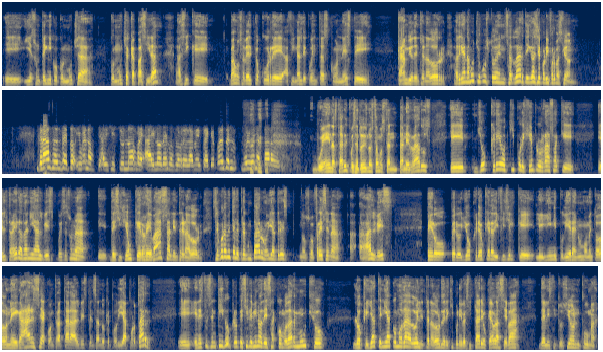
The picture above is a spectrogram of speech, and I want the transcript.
eh, y es un técnico con mucha, con mucha capacidad. Así que vamos a ver qué ocurre a final de cuentas con este cambio de entrenador. Adriana, mucho gusto en saludarte y gracias por la información. Gracias, Beto. Y bueno, ya dijiste un nombre, ahí lo dejo sobre la mesa. Que pasen muy buenas tardes. buenas tardes, pues entonces no estamos tan, tan errados. Eh, yo creo aquí, por ejemplo, Rafa, que el traer a Dani Alves, pues es una eh, decisión que rebasa al entrenador. Seguramente le preguntaron, oye Andrés, nos ofrecen a, Alves, pero, pero yo creo que era difícil que Lilini pudiera en un momento dado negarse a contratar a Alves pensando que podía aportar. Eh, en este sentido, creo que sí le vino a desacomodar mucho lo que ya tenía acomodado el entrenador del equipo universitario que ahora se va de la institución Puma.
